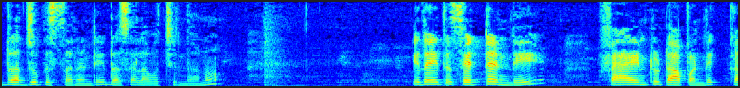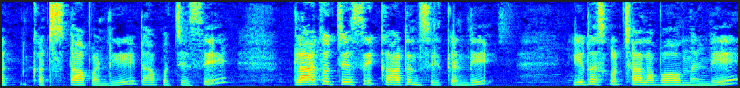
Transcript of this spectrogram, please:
డ్రెస్ చూపిస్తానండి. డ్రెస్ ఎలా వచ్చిందోనో. ఇదైతే సెట్ అండి. ప్యాంటు టాప్ అండి. కట్ కట్స్ టాప్ అండి. టాప్ వచ్చేసి క్లాత్ వచ్చేసి కాటన్ సిల్క్ అండి. ఈ డ్రెస్ కూడా చాలా బాగుందండి.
